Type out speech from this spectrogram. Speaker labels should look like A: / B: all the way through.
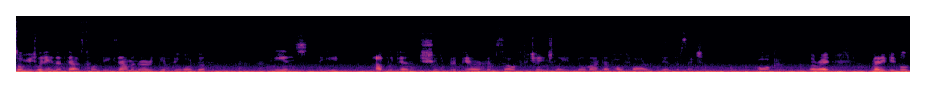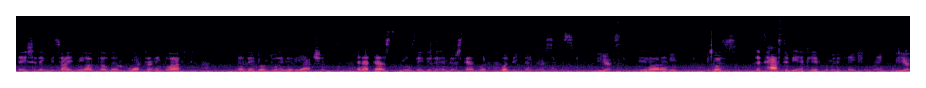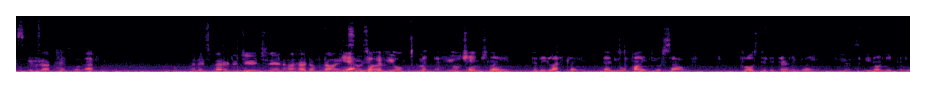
A: So usually in a test, when the examiner gives the order, means the applicant should prepare himself to change lane, no matter how far the intersection.
B: Okay.
A: All right. Many people they sitting beside me. I'll tell them we are turning left, and they don't do any reaction. In a test means they didn't understand what what the examiner says.
B: Yes.
A: You know what I mean? Because it has to be a clear communication?
B: Yes, exactly.
A: Let's go left.
B: And it's better to change lane ahead of time.
A: Yeah.
B: So,
A: So, if you if you change lane to the left lane, then you find yourself close to the turning lane.
B: yes,
A: You don't need to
